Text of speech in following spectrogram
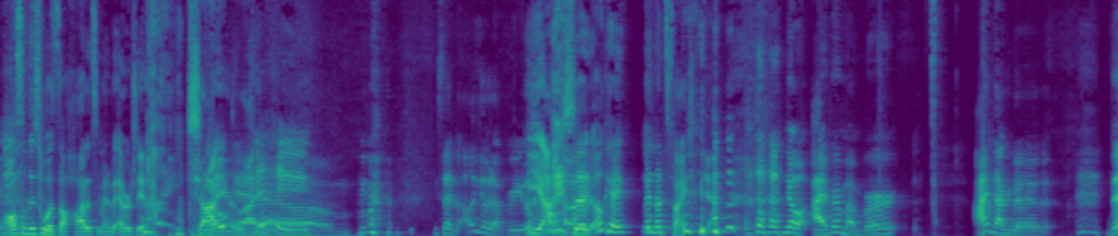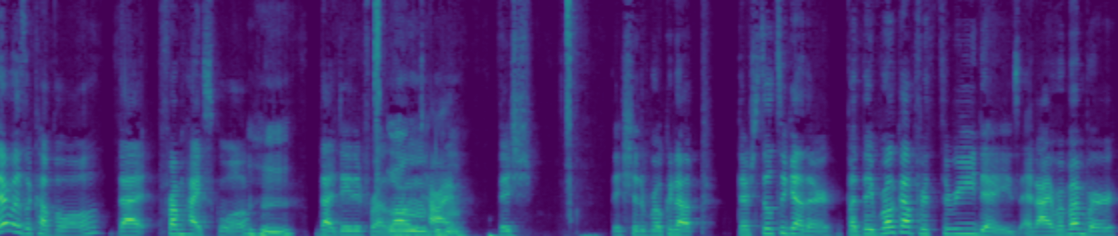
Also, this was the hottest man I've ever seen in my entire life. Okay. Um, he said, "I'll give it up for you." Yeah, I said okay, then that's fine. yeah. No, I remember. I'm not gonna. There was a couple that from high school Mhm. that dated for a long Mhm. time. They sh- they should have broken up. They're still together, but they broke up for three days. And I remember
